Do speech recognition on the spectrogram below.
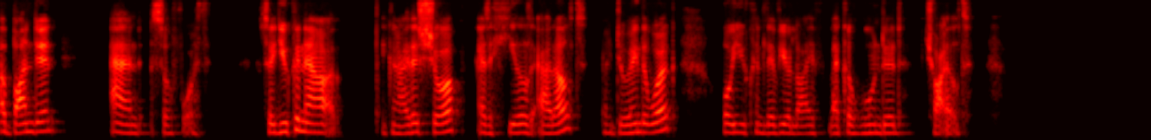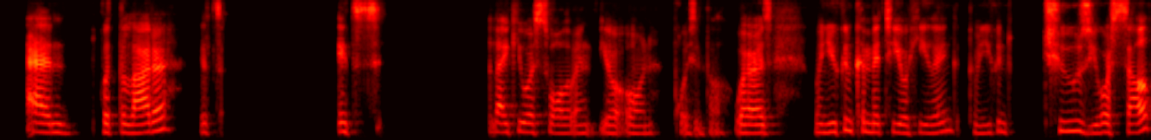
abundant, and so forth. So you can now you can either show up as a healed adult by doing the work, or you can live your life like a wounded child. And with the latter, it's it's like you are swallowing your own poison pill. Whereas when you can commit to your healing, when you can choose yourself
